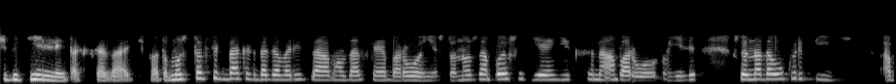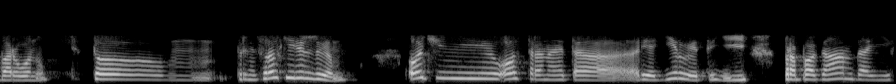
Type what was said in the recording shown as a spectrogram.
щепетильный, так сказать, потому что всегда, когда говорится о молдавской обороне, что нужно больше денег на оборону или что надо укрепить оборону, то Приднестровский режим очень остро на это реагирует, и пропаганда их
